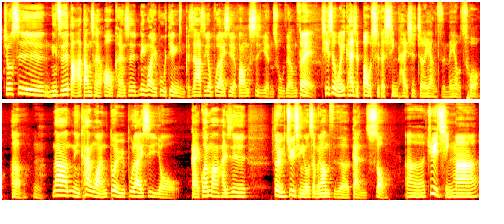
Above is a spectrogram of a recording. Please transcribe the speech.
就是你只是把它当成、嗯、哦，可能是另外一部电影，可是它是用布袋戏的方式演出这样子。对，其实我一开始抱持的心态是这样子，没有错。嗯嗯，那你看完对于布袋戏有改观吗？还是对于剧情有什么样子的感受？呃，剧情吗？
